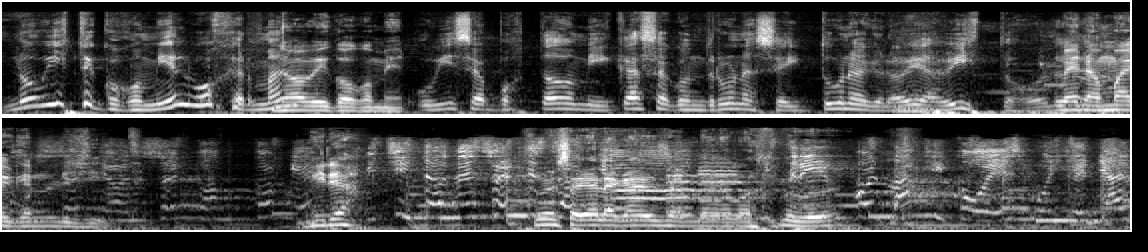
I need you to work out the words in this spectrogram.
¿No viste Cocomiel vos, Germán? No vi comer. Hubiese apostado mi casa contra una aceituna que lo habías visto, boludo. Menos mal que no lo hiciste. Mira. Yo me sabía la cabeza nada más. ¿no? El mágico es muy genial.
